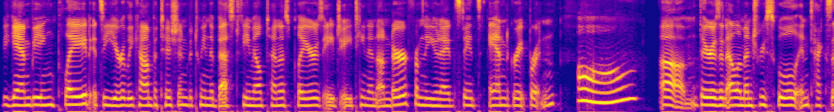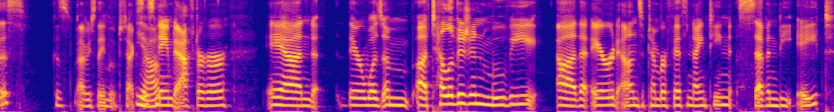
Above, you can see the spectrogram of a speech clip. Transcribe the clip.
began being played. It's a yearly competition between the best female tennis players age 18 and under from the United States and Great Britain. Aww. Um, there is an elementary school in Texas because obviously they moved to Texas, Yeah. named after her. And there was a television movie uh, that aired on September 5th, 1978,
